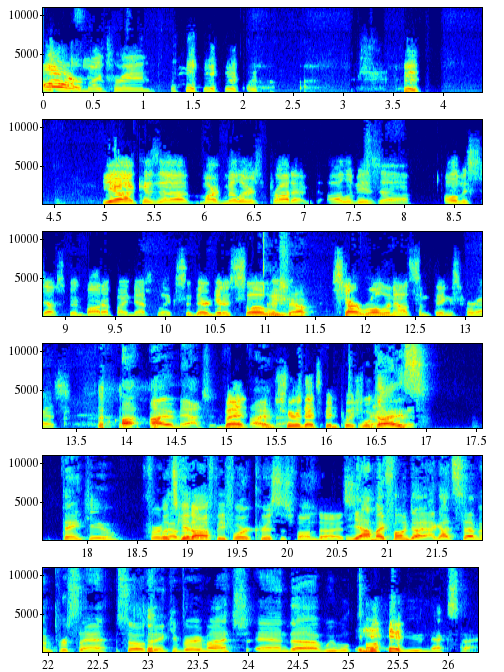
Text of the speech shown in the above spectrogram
are, my friend. yeah, because uh, Mark Millar's product, all of his uh, all of his stuff's been bought up by Netflix, so they're gonna slowly Thanks, champ. Start rolling out some things for us. I, I imagine. But I I'm imagine. sure that's been pushed. Well, back, guys, Chris. thank you for. Let's get off before Chris's phone dies. Yeah, my phone died. I got seven percent. So thank you very much, and uh, we will talk to you next time.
